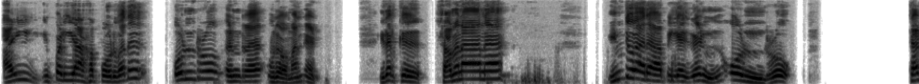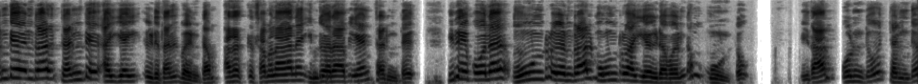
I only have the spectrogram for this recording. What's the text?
ஐ இப்படியாக போடுவது ஒன்று என்ற உரோமன் எண். இதற்கு சமனான இந்து அராபிய எண் ஒன்று. ரெண்டு என்றால் ரெண்டு ஐயை இடுதல் வேண்டும். அதற்கு சமனான இந்து அராபியன் ரெண்டு. இதே போல மூன்று என்றால் மூன்று ஐயை இட வேண்டும். மூன்று. இதான் ஒன்று ரெண்டு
